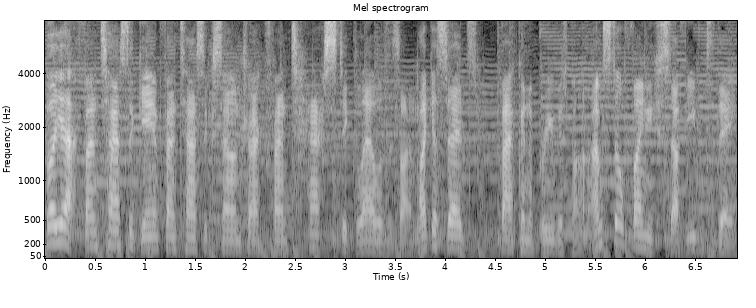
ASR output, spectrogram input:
but yeah, fantastic game, fantastic soundtrack, fantastic level design. Like I said back in the previous part, I'm still finding stuff even today.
